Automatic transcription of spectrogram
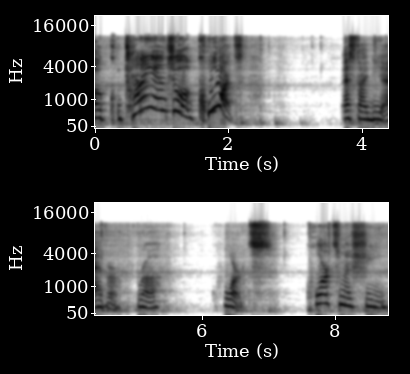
A, turning into a quartz. Best idea ever, bruh. Quartz. Quartz machine.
